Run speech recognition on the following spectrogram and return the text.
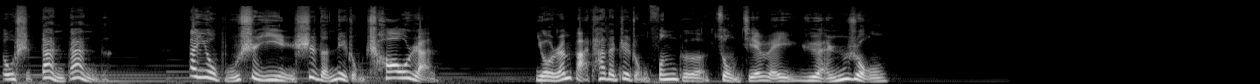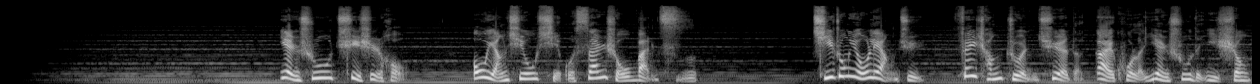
都是淡淡的，但又不是隐士的那种超然。有人把他的这种风格总结为圆融。晏殊去世后，欧阳修写过三首挽词，其中有两句非常准确的概括了晏殊的一生。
